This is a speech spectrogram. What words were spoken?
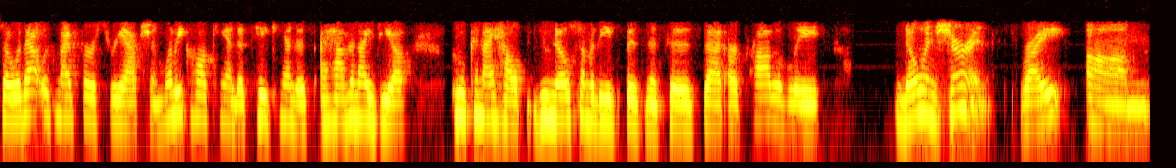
So that was my first reaction. Let me call Candace. Hey, Candace, I have an idea. Who can I help? You know, some of these businesses that are probably no insurance, right? Um,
